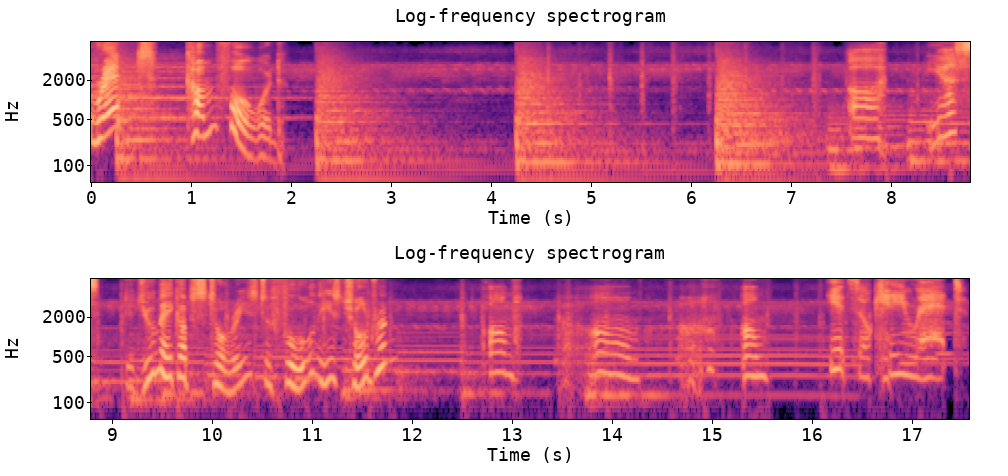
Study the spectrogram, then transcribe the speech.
Rhett, come forward. Uh, yes? Did you make up stories to fool these children? Um, um, uh, um, It's okay, Rhett.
